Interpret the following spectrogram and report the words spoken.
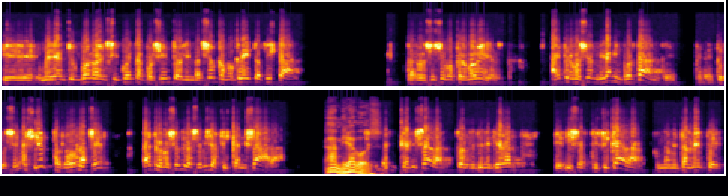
eh, mediante un bono del 50% de la inversión como crédito fiscal para los insumos promovidos. Hay promoción, mirá que importante, pero, pero será cierto, lo van a hacer. Hay promoción de la semilla fiscalizada, Ah, mirá vos. fiscalizada, todo lo que tiene que ver y certificada, fundamentalmente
